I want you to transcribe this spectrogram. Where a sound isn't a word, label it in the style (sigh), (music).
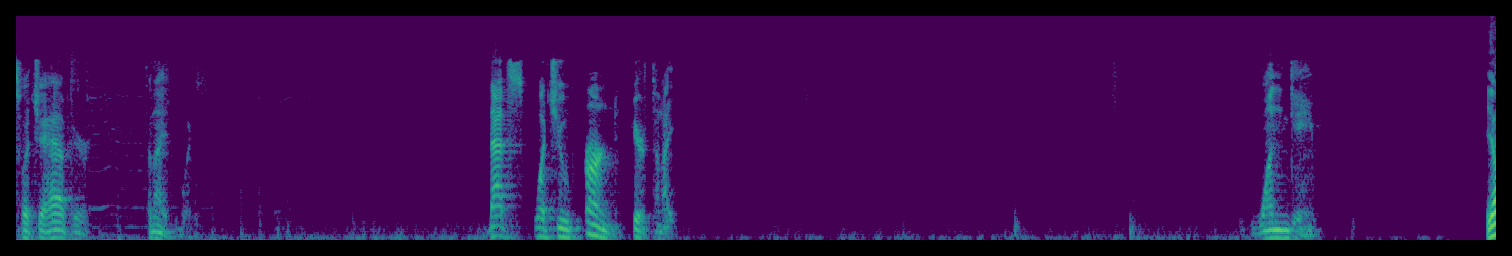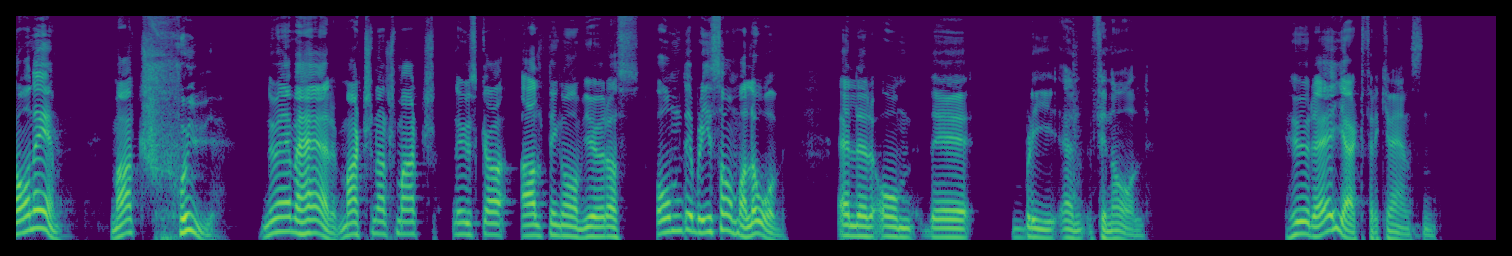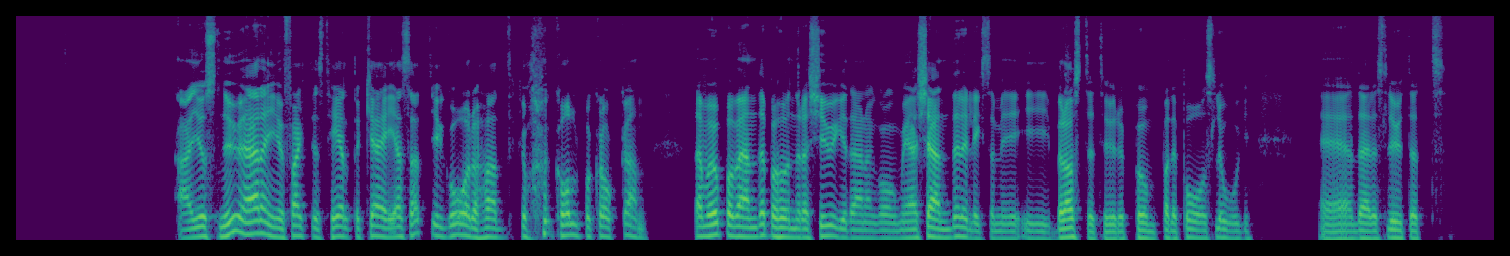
That's what you have here tonight, boys. That's what you've earned here tonight. One game. Ja ni, match sju. Nu är vi här, Match, match, match. Nu ska allting avgöras. Om det blir sommarlov eller om det blir en final. Hur är hjärtfrekvensen? Ja, just nu är den ju faktiskt helt okej. Jag satt ju igår och hade (laughs) koll på klockan. Den var uppe och vände på 120 där någon gång, men jag kände det liksom i, i bröstet hur det pumpade på och slog eh, där i slutet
